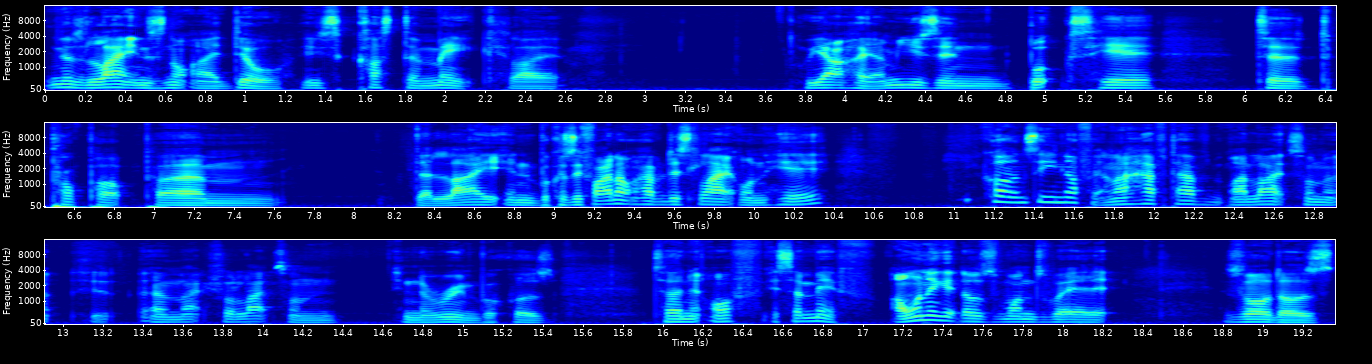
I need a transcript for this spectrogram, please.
you know the lighting's not ideal. It's custom make. Like we out here. I'm using books here to to prop up um the lighting because if I don't have this light on here, you can't see nothing. And I have to have my lights on, uh, um, actual lights on in the room because turn it off. It's a myth. I want to get those ones where, as well, those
